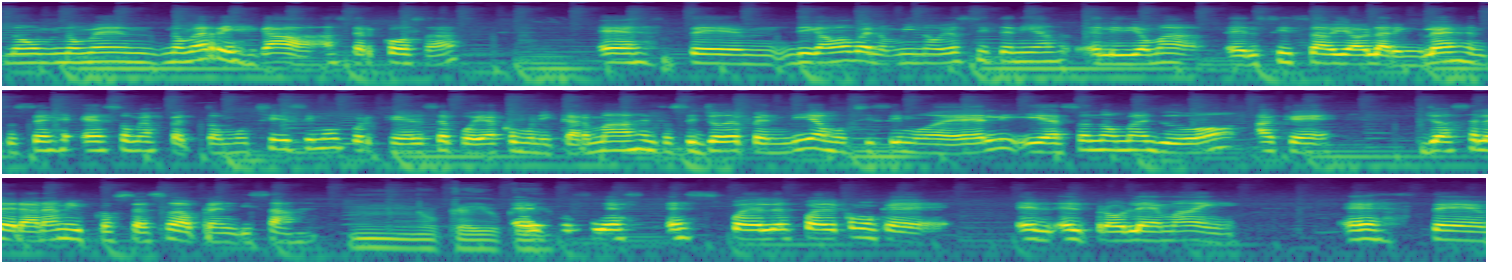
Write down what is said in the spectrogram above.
no, no, me, no me arriesgaba a hacer cosas este, digamos, bueno, mi novio sí tenía el idioma, él sí sabía hablar inglés, entonces eso me afectó muchísimo porque él se podía comunicar más, entonces yo dependía muchísimo de él y eso no me ayudó a que yo acelerara mi proceso de aprendizaje. Mm, ok, ok. Eso sí es, es, fue, fue como que el, el problema ahí. Este,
